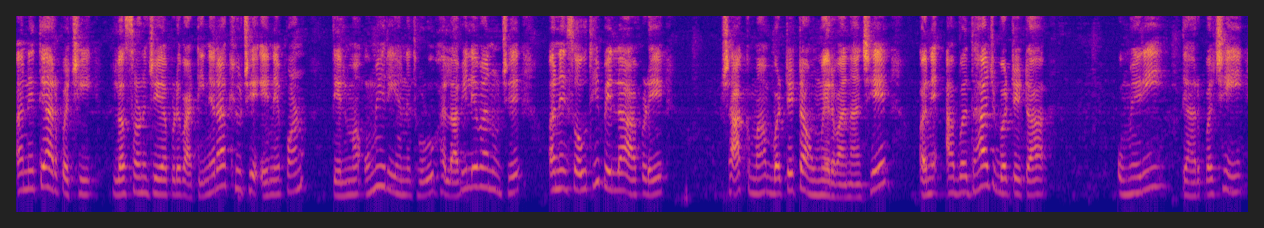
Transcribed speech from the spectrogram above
અને ત્યાર પછી લસણ જે આપણે વાટીને રાખ્યું છે, એને પણ તેલમાં ઉમેરી અને થોડું હલાવી લેવાનું છે. અને સૌથી પહેલાં આપણે શાકમાં બટેટા ઉમેરવાના છે અને આ બધા જ બટેટા ઉમેરી, ત્યાર પછી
